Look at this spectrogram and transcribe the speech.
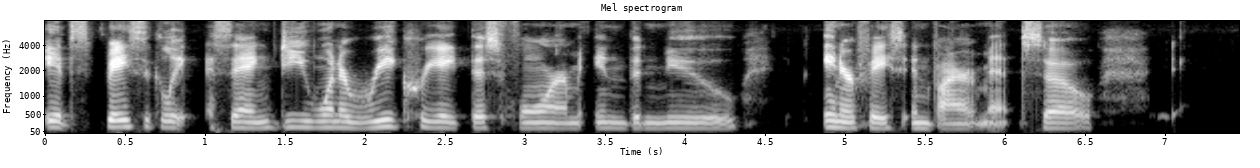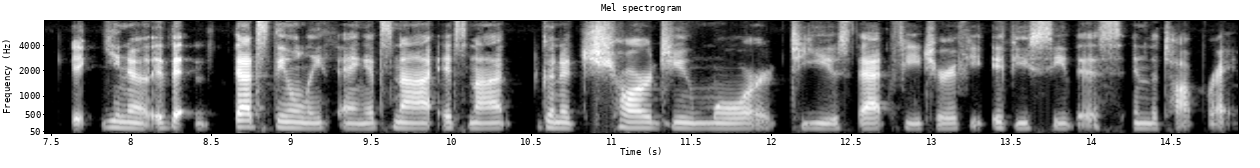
it's basically saying, do you want to recreate this form in the new interface environment? So, it, you know, th- that's the only thing. It's not. It's not going to charge you more to use that feature if you if you see this in the top right.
